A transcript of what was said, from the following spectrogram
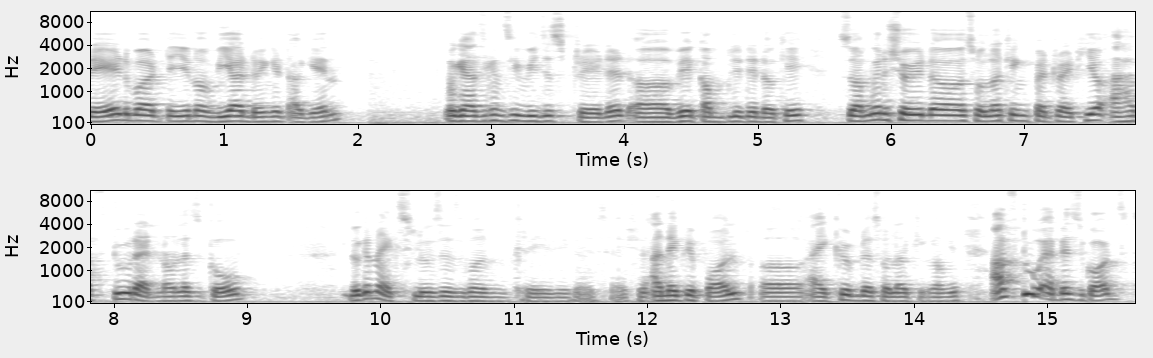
trade but you know we are doing it again okay as you can see we just traded. Uh we are completed okay? So i'm to show you the solar king pet right here. I have two right now. Let's go. Look at my exclusives going crazy guys actually. Unequip all uh i equipped the solar king okay? I have two abyss gods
